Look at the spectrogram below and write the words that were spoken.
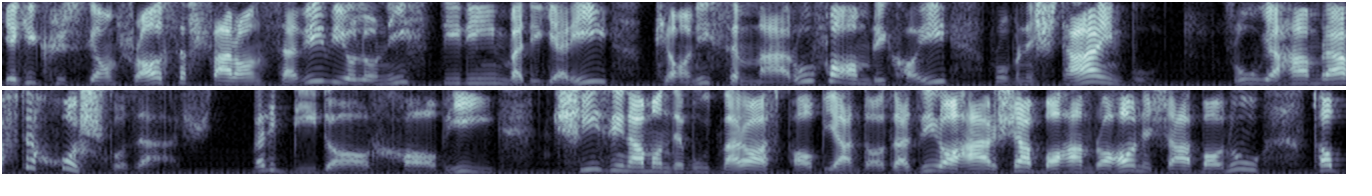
یکی کریستیان فراس فرانسوی ویولونیست دیدیم و دیگری پیانیست معروف آمریکایی روبنشتاین بود. روی هم رفته خوش گذشت. ولی بیدار خوابی چیزی نمانده بود مرا از پا بیاندازد زیرا هر شب با همراهان شهبانو تا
